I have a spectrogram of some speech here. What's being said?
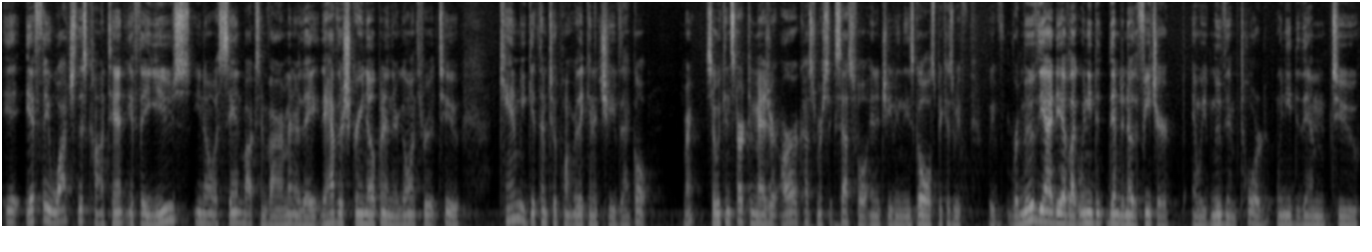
if they watch this content, if they use, you know, a sandbox environment or they, they have their screen open and they're going through it too, can we get them to a point where they can achieve that goal? Right? So we can start to measure are our customers successful in achieving these goals because we've we've removed the idea of like we need to, them to know the feature and we've moved them toward we need them to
